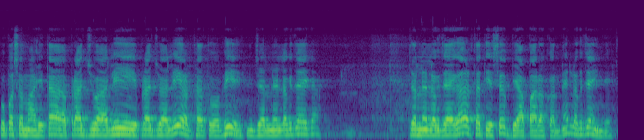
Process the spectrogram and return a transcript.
उपसमाहिता, प्राज्वाली प्राज्वाली अर्थात वो भी जलने लग जाएगा। जलने लग जाएगा, अर्थात ये सब व्यापार करने लग जाएँगे।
